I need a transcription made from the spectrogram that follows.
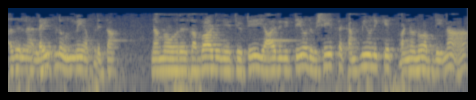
அது லைஃப்ல உண்மை அப்படித்தான். நம்ம ஒரு சபார்டினேட்டிவிட்டி யாருகிட்டயும் ஒரு விஷயத்த கம்யூனிகேட் பண்ணணும் அப்படின்னா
